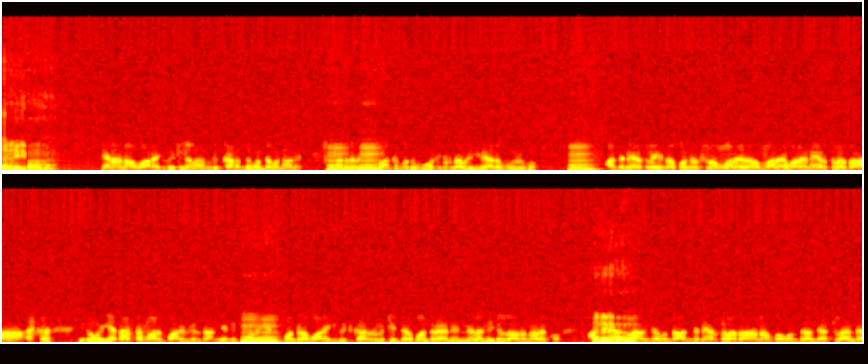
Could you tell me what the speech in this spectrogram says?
கண்டிப்பாக ஏன்னா நான் வாடகை வீட்டுல எல்லாம் வந்து கடந்து வந்தவன் நானு. அதுல வச்சு. பார்க்கும்போது ஓட்டுல இருந்து அப்படி மேல ஒழுகும். அந்த நேரத்துல என்ன பண்ணுச்சுன்னா மழை மழை வர நேரத்துல தான் இது ஒரு யதார்த்தமான பார்வைகள் தான். என்ன போல ம், ம். என் போன்ற வாடகை வீட்டுக்காரர்களுக்கு இந்த மாதிரி நி- நிலைமைகள் எல்லாம் நடக்கும். அந்த. நேரத்துல அங்க வந்து அந்த நேரத்துல தான் நம்ம வந்து அந்த இடத்துல அந்த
